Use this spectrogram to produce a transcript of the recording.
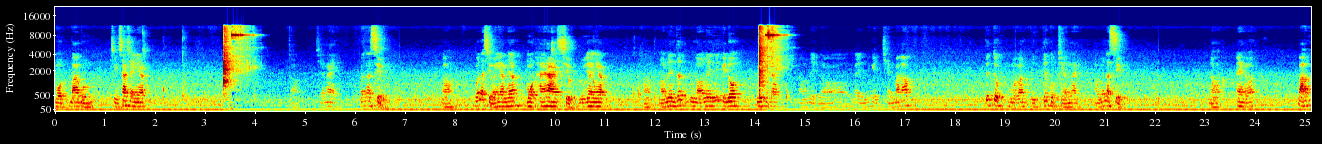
Một ba bốn. Chính xác cho anh em? Đó, chén này vẫn là xỉu đó vẫn là xỉu anh em nhé một hai hai xỉu đúng cho anh em. Đó, nó lên rất nó lên những cái đôi. Như thế này đó để nó về những cái chén bão tiếp tục một lần thì tiếp tục chén này. Nó vẫn là xỉu. Đó em đó bão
